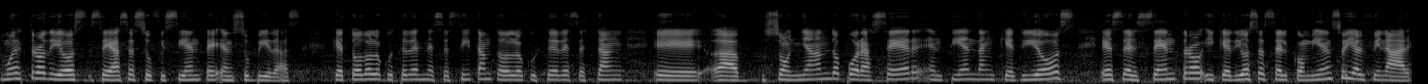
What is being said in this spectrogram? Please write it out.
nuestro Dios se hace suficiente en sus vidas que todo lo que ustedes necesitan, todo lo que ustedes están eh, ah, soñando por hacer, entiendan que Dios es el centro y que Dios es el comienzo y el final.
